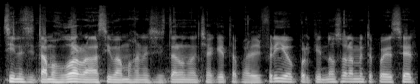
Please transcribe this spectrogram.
si necesitamos gorra, si vamos a necesitar una chaqueta para el frío, porque no solamente puede ser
